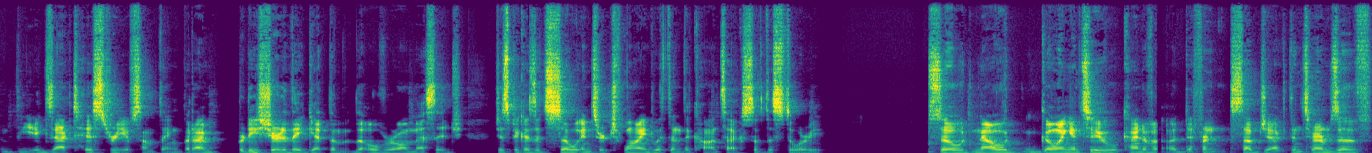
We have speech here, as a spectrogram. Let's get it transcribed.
the exact history of something, but I'm pretty sure they get the the overall message. just because it's so intertwined within the context of the story. So now going into kind of a different subject in terms of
